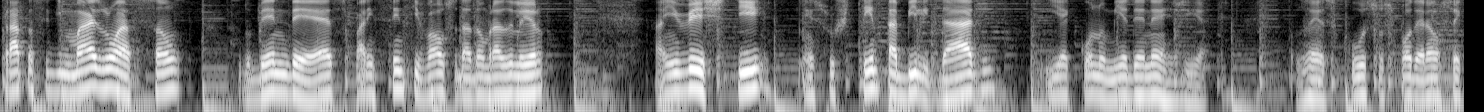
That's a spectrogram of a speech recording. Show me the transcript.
Trata-se de mais uma ação do BNDES para incentivar o cidadão brasileiro a investir em sustentabilidade e economia de energia. Os recursos poderão ser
